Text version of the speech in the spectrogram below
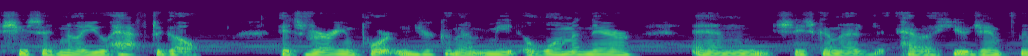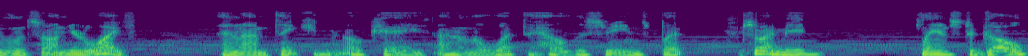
she said, No, you have to go. It's very important. You're going to meet a woman there, and she's going to have a huge influence on your life. And I'm thinking, okay, I don't know what the hell this means. But so I made plans to go.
